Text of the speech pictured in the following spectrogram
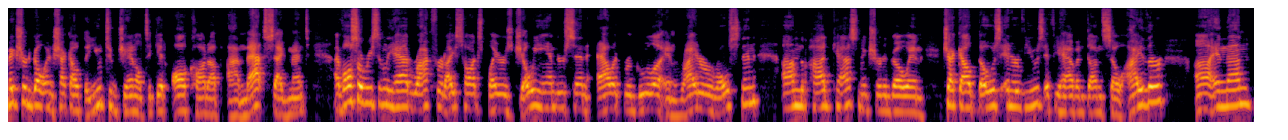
make sure to go and check out the YouTube channel to get all caught up on that segment. I've also recently had Rockford IceHogs players Joey Anderson, Alec Regula, and Ryder Rolston on the podcast. Make sure to go and check out those interviews if you haven't done so either. Uh, and then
